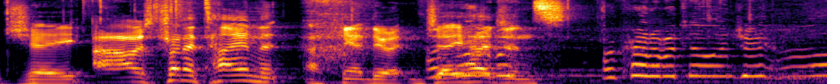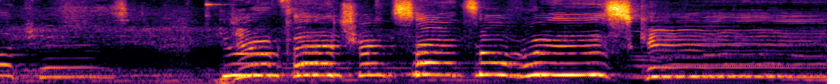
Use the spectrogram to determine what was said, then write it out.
Jay. Ah, I was trying to time it. I can't do it. Jay Hudgins. Archana Patel and Jay Hudgins. You patron saints of whiskey.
